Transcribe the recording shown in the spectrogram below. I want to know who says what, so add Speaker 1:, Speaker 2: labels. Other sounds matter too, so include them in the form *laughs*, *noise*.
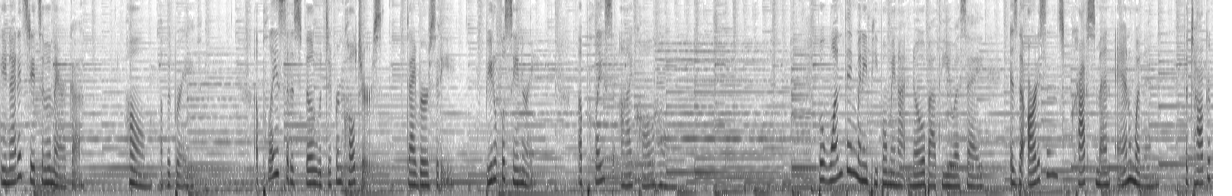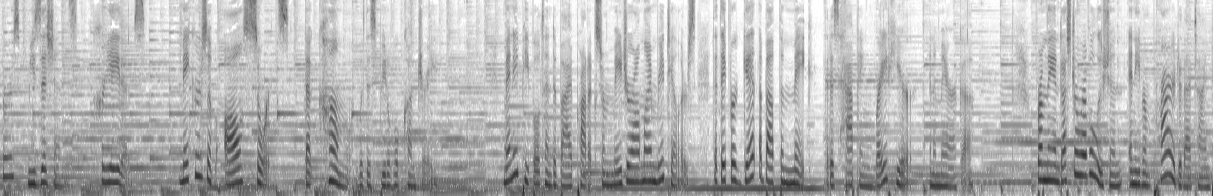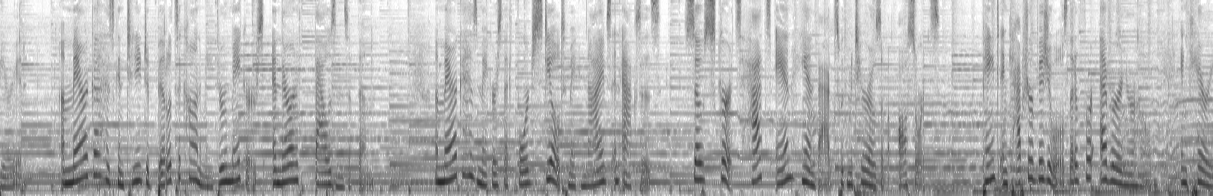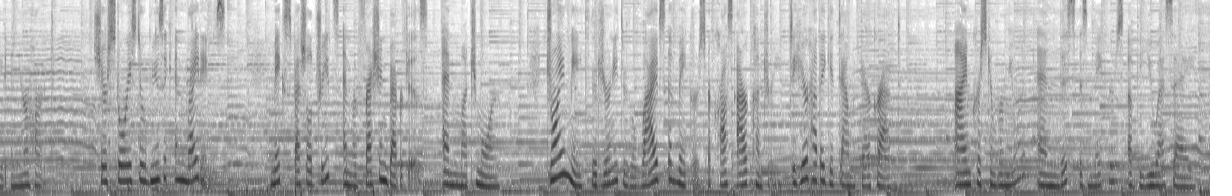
Speaker 1: the United States of America, home of the brave. A place that is filled with different cultures, diversity, beautiful scenery, a place I call home. But one thing many people may not know about the USA is that artisans, craftsmen, and women, photographers, musicians, creatives, makers of all sorts that come with this beautiful country. Many people tend to buy products from major online retailers that they forget about the make that is happening right here in America. From the Industrial Revolution and even prior to that time period, America has continued to build its economy through makers, and there are thousands of them. America has makers that forge steel to make knives and axes, sew skirts, hats, and handbags with materials of all sorts, paint and capture visuals that are forever in your home and carried in your heart, share stories through music and writings, make special treats and refreshing beverages, and much more. Join me through the journey through the lives of makers across our country to hear how they get down with their craft. I'm Kristen Vermeulen, and this is Makers of the USA.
